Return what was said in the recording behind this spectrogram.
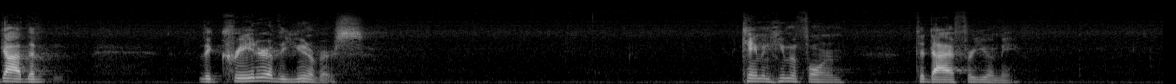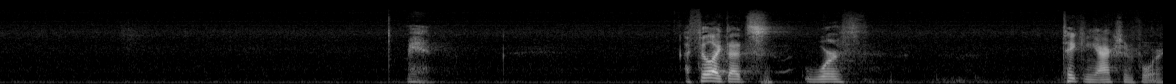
God, the, the creator of the universe, came in human form to die for you and me. Man, I feel like that's worth taking action for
